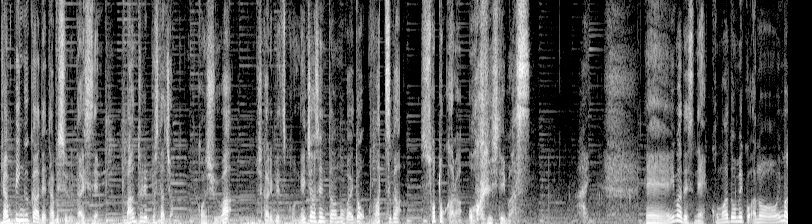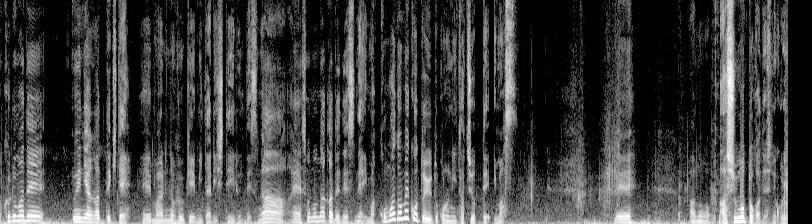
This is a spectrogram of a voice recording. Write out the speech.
キャンピングカーで旅する大自然バントリップスタジオ。今週は然別湖ネイチャーセンターのガイドマッツが外からお送りしています。えー、今ですね駒止湖あの今車で上に上がってきて、えー、周りの風景見たりしているんですが、えー、その中でですね今駒止湖というところに立ち寄っています。であの足元がですねこれ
